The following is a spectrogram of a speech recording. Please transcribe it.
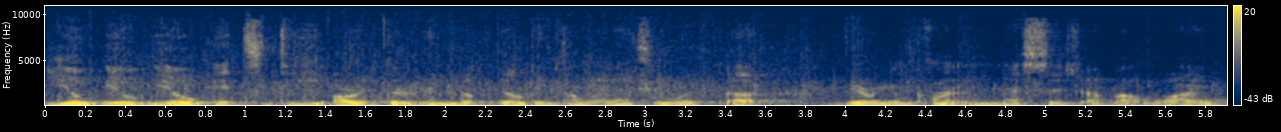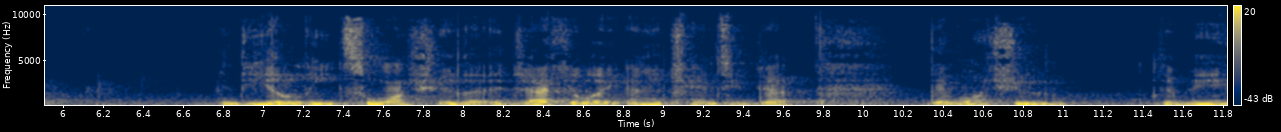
Yo, yo, yo, it's D. Arthur in the building coming at you with a very important message about why the elites want you to ejaculate any chance you get. They want you to be,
